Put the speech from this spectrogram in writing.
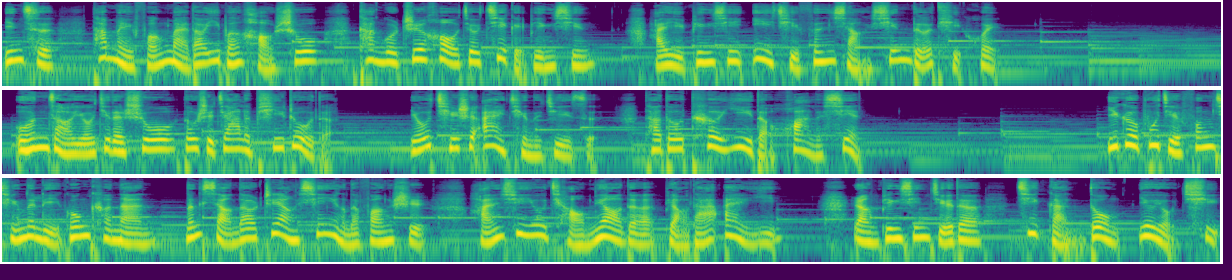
因此他每逢买到一本好书，看过之后就寄给冰心，还与冰心一起分享心得体会。吴文藻游记的书都是加了批注的。尤其是爱情的句子，他都特意的画了线。一个不解风情的理工科男能想到这样新颖的方式，含蓄又巧妙的表达爱意，让冰心觉得既感动又有趣。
